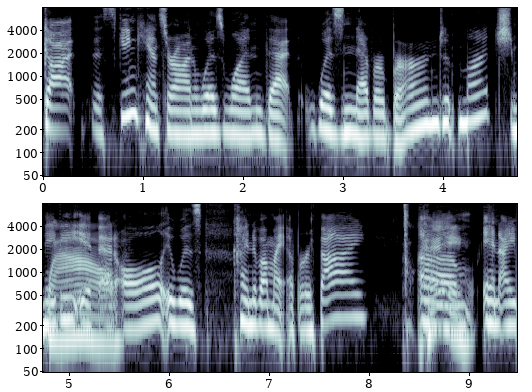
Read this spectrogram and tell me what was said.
got the skin cancer on was one that was never burned much, maybe Wow. if at all. It was kind of on my upper thigh. Okay. Um, and I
